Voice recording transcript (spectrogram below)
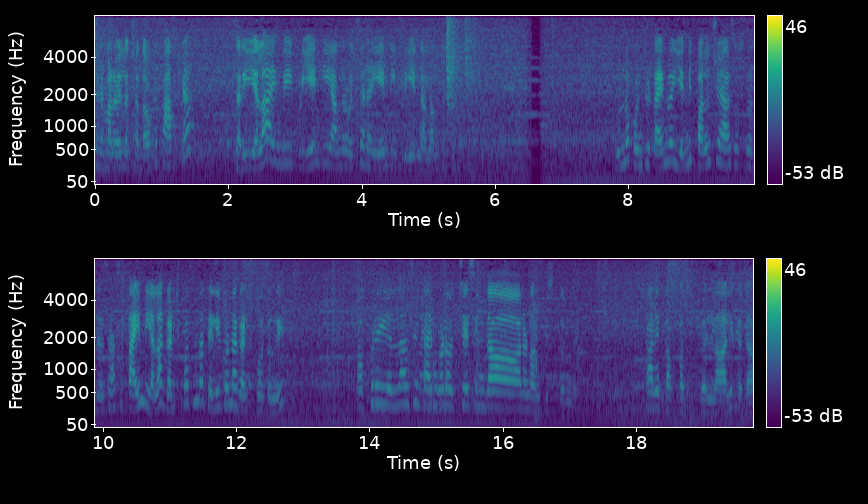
సరే మనం వెళ్ళొచ్చేద్దాం. ఓకే ఫాస్ట్గా? ఒకసారి ఎలా అయింది? ఇప్పుడు ఏంటి? అందరూ వచ్చారా? ఏంటి? ఇప్పుడు ఏంటి అదంతా చూద్దాం. ఉన్న కొంచెం టైంలో ఎన్ని పనులు చేయాల్సి వస్తుందో తెలుసా? అసలు టైం ఎలా గడిచిపోతుందో తెలియకుండా గడిచిపోతుంది. అప్పుడే వెళ్ళాల్సిన టైం కూడా వచ్చేసిందా అని అనిపిస్తుంది. కానీ తప్పదు. వెళ్ళాలి కదా.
